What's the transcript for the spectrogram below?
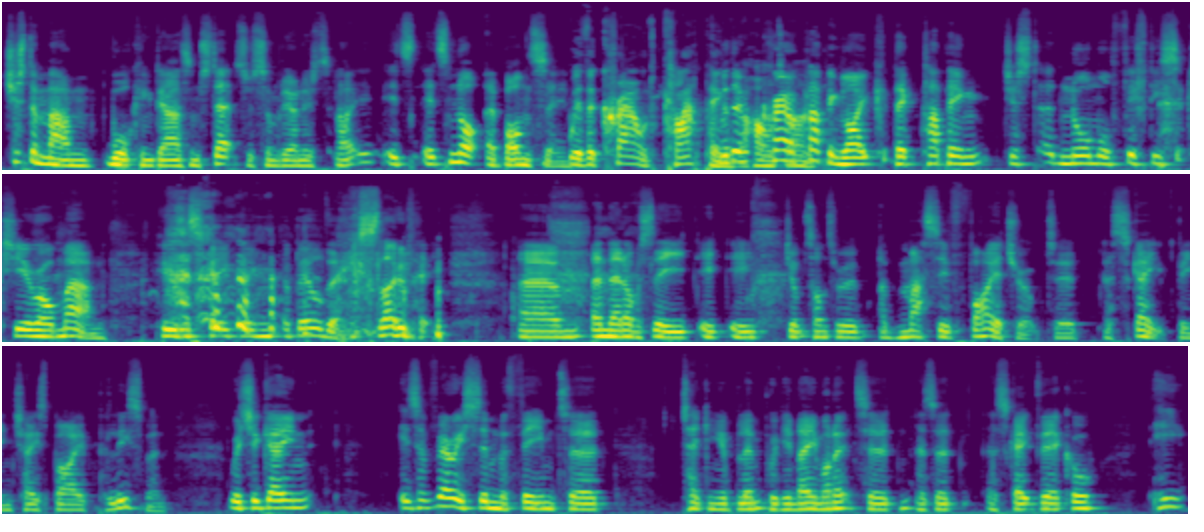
Just a man walking down some steps with somebody on his like it's it's not a Bond scene with a crowd clapping with a crowd time. clapping like they're clapping just a normal fifty six year old man who's escaping a building slowly. Um, and then obviously he, he jumps onto a, a, massive fire truck to escape, being chased by policemen, which again it's a very similar theme to taking a blimp with your name on it to as an escape vehicle. He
